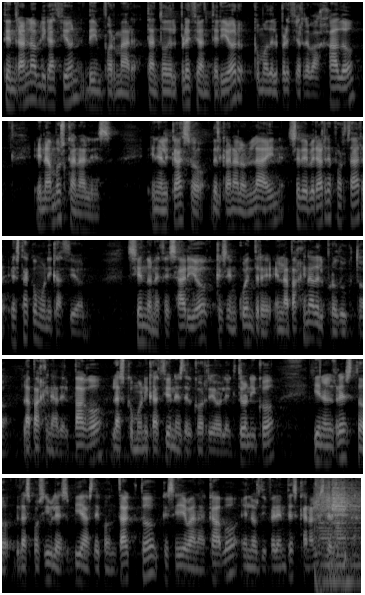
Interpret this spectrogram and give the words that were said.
tendrán la obligación de informar tanto del precio anterior como del precio rebajado en ambos canales. En el caso del canal online, se deberá reforzar esta comunicación, siendo necesario que se encuentre en la página del producto, la página del pago, las comunicaciones del correo electrónico y en el resto de las posibles vías de contacto que se llevan a cabo en los diferentes canales de venta.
